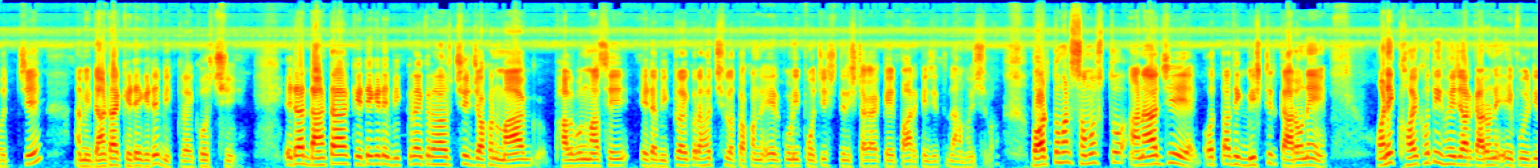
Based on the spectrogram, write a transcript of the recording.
হচ্ছে আমি ডাঁটা কেটে কেটে বিক্রয় করছি। এটা ডাঁটা কেটে কেটে বিক্রয় করা হচ্ছে যখন মাঘ, ফাল্গুন মাসে এটা বিক্রয় করা হচ্ছিল তখন এর কুড়ি, পঁচিশ, তিরিশ টাকা পার কেজিতে দাম হয়েছিল। বর্তমান সমস্ত আনাজে অত্যাধিক বৃষ্টির কারণে অনেক ক্ষয়ক্ষতি হয়ে যাওয়ার কারণে এই পুঁইটি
